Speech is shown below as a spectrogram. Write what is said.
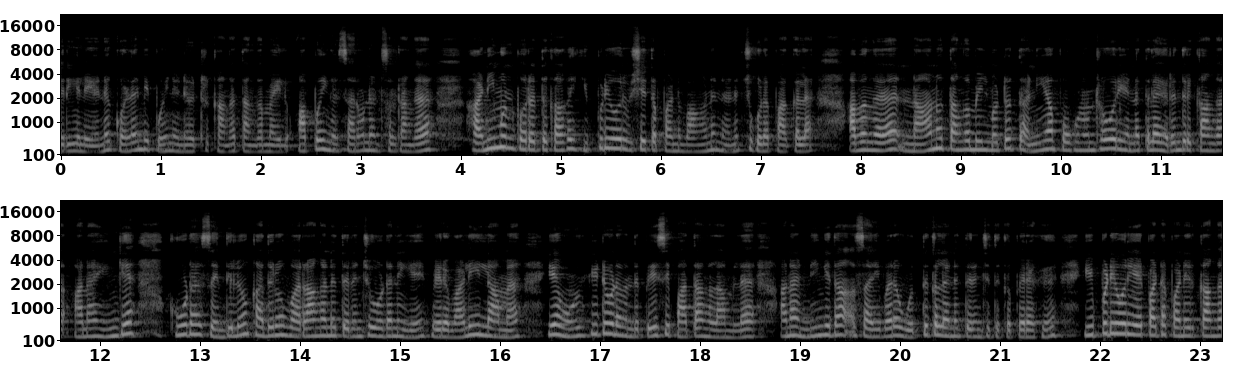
தெரியலையேன்னு குழம்பி போய் நின்றுட்டுருக்காங்க தங்கமயிலும். அப்போ இங்கே சரவணன் சொல்கிறாங்க ஹனிமூன் போகிறதுக்காக இப்படி ஒரு விஷயத்த பண்ணுவாங்கன்னு நினச்சி கூட பார்க்கல. அவங்க நானும் தங்கமயில் மட்டும் தனியாக போகணுன்ற ஒரு எண்ணத்தில் இருந்திருக்காங்க. ஆனால் இங்கே கூட செந்திலும் கதிரும் வராங்கன்னு தெரிஞ்ச உடனேயே வேறு வழி இல்லாமல் ஏன் உங்ககிட்ட வந்து பேசி பார்த்தாங்களாம்ல? ஆனால் நீங்கள் தான் சரிவர ஒத்துக்கலைன்னு தெரிஞ்சதுக்கு பிறகு இப்படி ஒரு ஏற்பாட்டை பண்ணியிருக்காங்க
